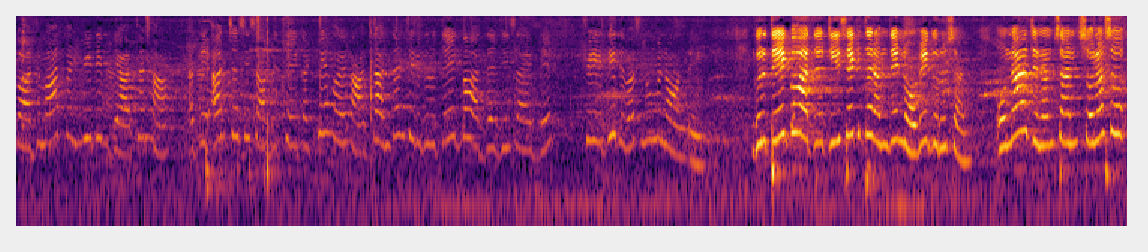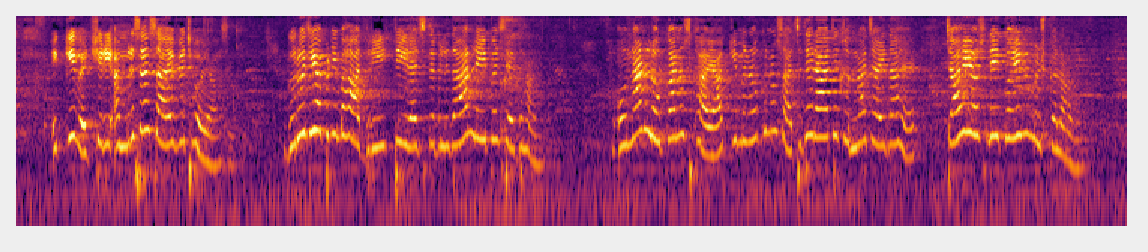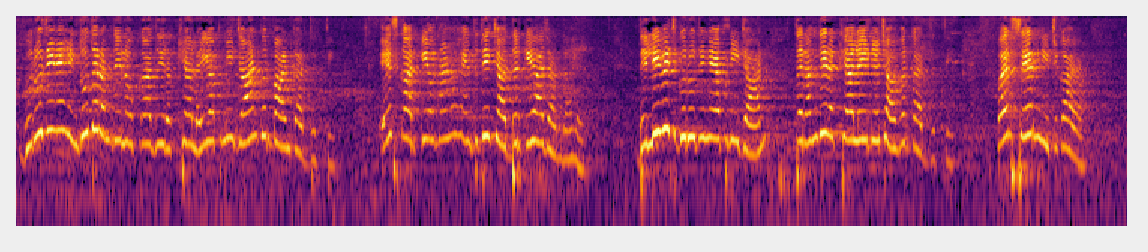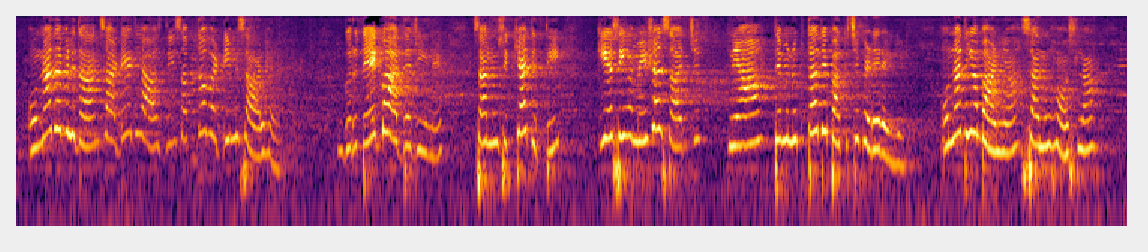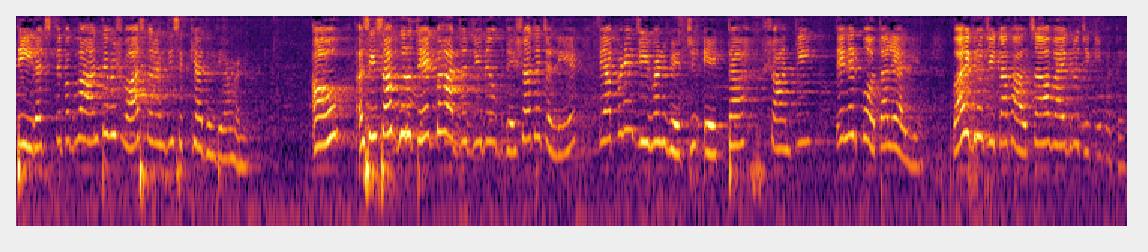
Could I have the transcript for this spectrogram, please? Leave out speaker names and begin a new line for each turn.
ਦੀ ਵਿਦਿਆਰਥਣ ਹਾਂ ਅਤੇ ਅੱਜ ਅਸੀਂ ਸਭ ਇੱਥੇ ਇਕੱਠੇ ਹੋਏ ਹਾਂ ਧੰਨ ਧੰਨ ਸ੍ਰੀ ਗੁਰੂ ਤੇਗ ਬਹਾਦਰ ਜੀ ਸਾਹਿਬ ਦੇ ਸ਼ਹੀਦੀ ਦਿਵਸ ਨੂੰ ਮਨਾਉਣ ਲਈ। ਗੁਰੂ ਤੇਗ ਬਹਾਦਰ ਜੀ ਸਿੱਖ ਧਰਮ ਦੇ ਨੌਵੇਂ ਗੁਰੂ ਸਨ। ਉਹਨਾਂ ਦਾ ਜਨਮ ਸਨ 1621 ਵਿੱਚ ਸ੍ਰੀ ਅੰਮ੍ਰਿਤਸਰ ਸਾਹਿਬ ਵਿੱਚ ਹੋਇਆ ਸੀ। ਗੁਰੂ ਜੀ ਆਪਣੀ ਬਹਾਦਰੀ, ਧੀਰਜ ਤੇ ਬਲੀਦਾਨ ਲਈ ਪ੍ਰਸਿੱਧ ਹਨ। ਉਹਨਾਂ ਨੇ ਲੋਕਾਂ ਨੂੰ ਸਿਖਾਇਆ ਕਿ ਮਨੁੱਖ ਨੂੰ ਸੱਚ ਦੇ ਰਾਹ ਤੇ ਤੁਰਨਾ ਚਾਹੀਦਾ ਹੈ, ਚਾਹੇ ਉਸ ਲਈ ਕੋਈ ਵੀ ਮੁਸ਼ਕਲ ਗੁਰੂ ਜੀ ਨੇ ਹਿੰਦੂ ਧਰਮ ਦੇ ਲੋਕਾਂ ਦੀ ਰੱਖਿਆ ਲਈ ਆਪਣੀ ਜਾਨ ਕੁਰਬਾਨ ਕਰ ਦਿੱਤੀ। ਇਸ ਕਰਕੇ ਉਹਨਾਂ ਨੂੰ ਹਿੰਦ ਦੀ ਚਾਦਰ ਕਿਹਾ ਜਾਂਦਾ ਹੈ। ਦਿੱਲੀ ਵਿੱਚ ਗੁਰੂ ਜੀ ਨੇ ਆਪਣੀ ਜਾਨ ਧਰਮ ਦੀ ਰੱਖਿਆ ਲਈ ਨਿਛਾਵਰ ਕਰ ਦਿੱਤੀ ਪਰ ਸਿਰ ਨਹੀਂ ਝੁਕਾਇਆ। ਉਹਨਾਂ ਦਾ ਬਲੀਦਾਨ ਸਾਡੇ ਇਤਿਹਾਸ ਦੀ ਸਭ ਤੋਂ ਵੱਡੀ ਮਿਸਾਲ ਹੈ। ਗੁਰੂ ਤੇਗ ਬਹਾਦਰ ਜੀ ਨੇ ਸਾਨੂੰ ਸਿੱਖਿਆ ਦਿੱਤੀ ਕਿ ਅਸੀਂ ਹਮੇਸ਼ਾ ਸੱਚ, ਨਿਆਂ ਤੇ ਮਨੁੱਖਤਾ ਦੇ ਪੱਖ 'ਚ ਖੜੇ ਰਹੀਏ। ਉਹਨਾਂ ਦੀਆਂ ਬਾਣੀਆਂ ਸਾਨੂੰ ਹੌਸਲਾ, ਧੀਰਜ ਤੇ ਭਗਵਾਨ ਤੇ ਵਿਸ਼ਵਾਸ ਕਰਨ ਦੀ ਸਿੱਖਿਆ ਦਿੰਦੀਆਂ ਹਨ। ਆਓ ਅਸੀਂ ਸਭ ਗੁਰੂ ਤੇਗ ਬਹਾਦਰ ਜੀ ਦੇ ਉਪਦੇਸ਼ਾਂ ਤੇ ਚੱਲੀਏ ਤੇ ਆਪਣੇ ਜੀਵਨ ਵਿੱਚ ਏਕਤਾ, ਸ਼ਾਂਤੀ ਤੇ ਨਿਰਭਉਤਾ ਲਿਆਈਏ। ਵਾਹਿਗੁਰੂ ਜੀ ਕਾ ਖਾਲਸਾ, ਵਾਹਿਗੁਰੂ ਜੀ ਕੀ ਫਤਿਹ।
